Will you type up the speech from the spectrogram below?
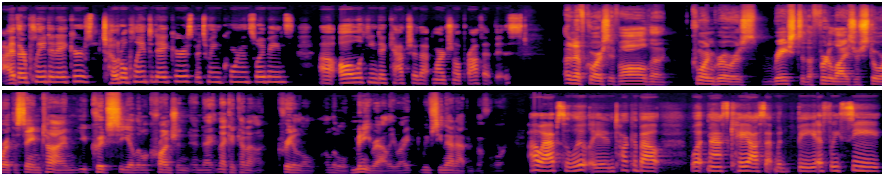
either planted acres, total planted acres between corn and soybeans, uh, all looking to capture that marginal profit boost. And of course, if all the corn growers race to the fertilizer store at the same time, you could see a little crunch, and, and that, that could kind of create a little a little mini rally, right? We've seen that happen before. Oh, absolutely. And talk about what mass chaos that would be if we see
